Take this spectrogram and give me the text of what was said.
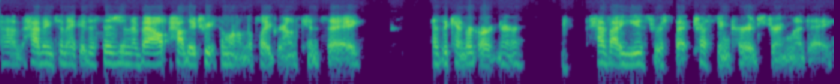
um, having to make a decision about how they treat someone on the playground, can say, as a kindergartner, have I used respect, trust, and courage during my day?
